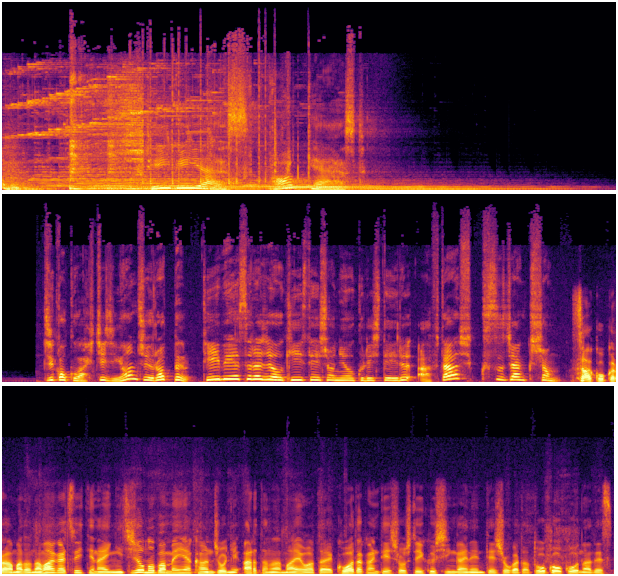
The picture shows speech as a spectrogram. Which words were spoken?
TBS Podcast 時刻は7時46分。TBS ラジオをキーステーションにお送りしているアフターシックスジャンクションさあここからはまだ名前がついてない日常の場面や感情に新たな名前を与え声高に提唱していく新概念提唱型投稿コーナーです。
